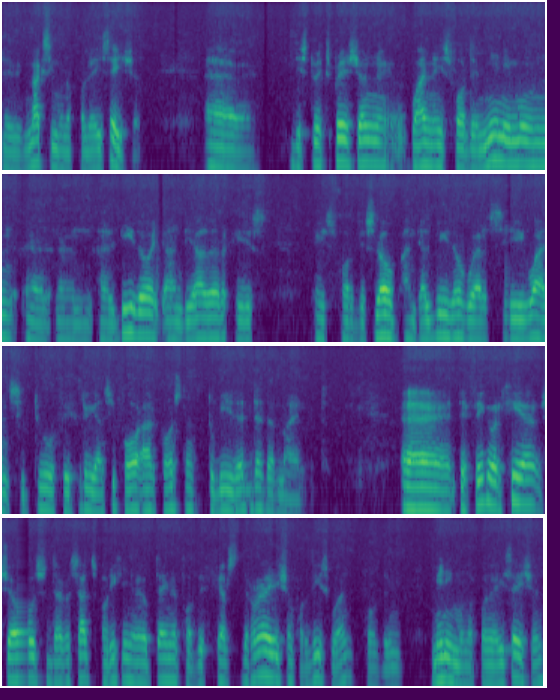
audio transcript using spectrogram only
the maximum of polarization. these two expressions, one is for the minimum and albedo, and the other is is for the slope and the albedo, where C1, C2, C3, and C4 are constant to be determined. Uh, the figure here shows the results originally obtained for the first relation for this one, for the minimum of polarization,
